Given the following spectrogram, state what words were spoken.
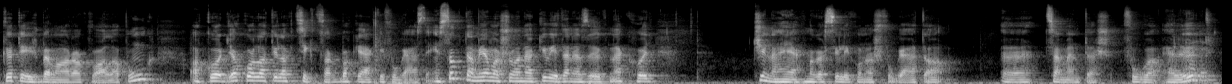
kötésbe van rakva a lapunk, akkor gyakorlatilag cikcakba kell kifugázni. Én szoktam javasolni a kivételezőknek, hogy csinálják meg a szilikonos fugát a ö, cementes fuga előtt, előtt,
